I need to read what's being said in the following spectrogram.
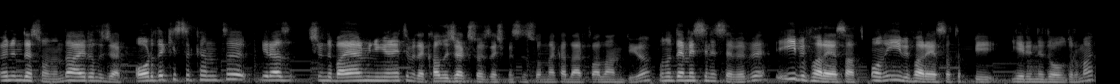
Önünde sonunda ayrılacak. Oradaki sıkıntı biraz şimdi Bayern Münih yönetimi de kalacak sözleşmesinin sonuna kadar falan diyor. Bunu demesinin sebebi iyi bir paraya sat. Onu iyi bir paraya satıp bir yerini doldurmak.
